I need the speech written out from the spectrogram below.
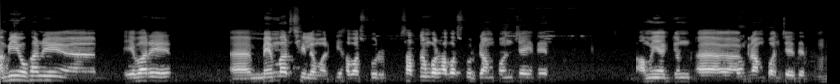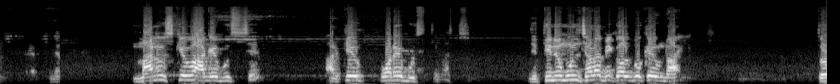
আমি ওখানে এবারে মেম্বার ছিলাম আর কি, হাবাসপুর, সাত নম্বর হাবাসপুর গ্রাম পঞ্চায়েতের। আমি একজন গ্রাম পঞ্চায়েতের মানুষ কেউ আগে বুঝছে, আর কেউ পরে বুঝতে পারছে। যে তৃণমূল ছাড়া বিকল্প কেউ নাই। তো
